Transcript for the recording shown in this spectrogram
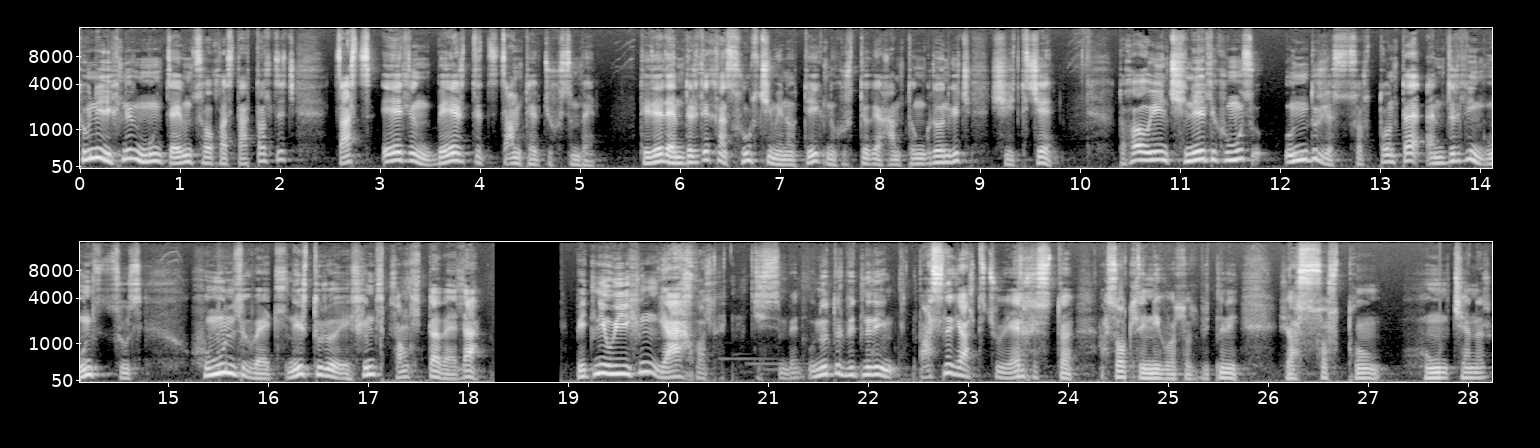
Түүний эхнэр нь мөн завинд суухаас татгалзаж зарц ээлэн бэрдэд зам тавьж өгсөн байна. Тэрээр амьдралынхаа сүүлчийн минутыг нөхөртөөгөө хамт өнгөрөөнө гэж шийджээ. Тухайн үеийн чинэлэг хүмүүс өндөр ёс суртахуунтай амьдралын үнэт зүйлс хүмүүнлэг байдал нэр төрөө эрхэмл сонголттой байлаа. Бидний үеийнхэн яах бол гэсэн байна. Өнөөдөр бидний бас нэг яалтчгүй ярих ёстой асуудлын нэг бол бидний ёс суртахуун, хүн чанар,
